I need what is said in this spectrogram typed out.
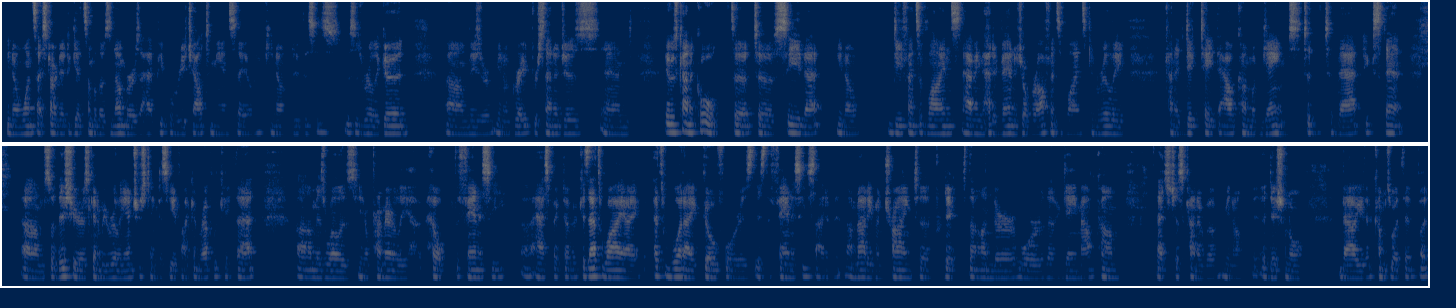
you know, once I started to get some of those numbers, I had people reach out to me and say like, you know, dude, this is this is really good. Um, these are you know great percentages, and it was kind of cool to to see that you know defensive lines having that advantage over offensive lines can really kind of dictate the outcome of games to to that extent. Um, so this year is going to be really interesting to see if I can replicate that, um, as well as you know primarily help the fantasy uh, aspect of it because that's why I that's what I go for is is the fantasy side of it. I'm not even trying to predict the under or the game outcome. That's just kind of a you know additional value that comes with it. But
